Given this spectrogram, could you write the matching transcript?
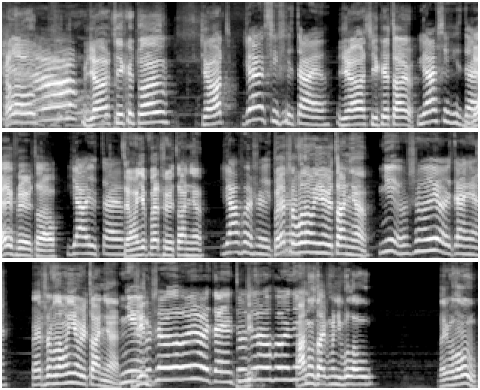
Hello! Я всіх вітаю. Чат. Я всіх вітаю. Я всіх вітаю. Я всіх вітаю. привітав. Я вітаю. Це моє перше вітання. Я перше вітаю. Перше було моє вітання. Ні, перше моє вітання. Перше було моє вітання. Ні, Він- було моє вітання. Ти Він- вже рахований. А ну дай мені булаву. Дай булаву.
